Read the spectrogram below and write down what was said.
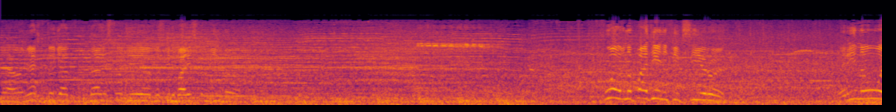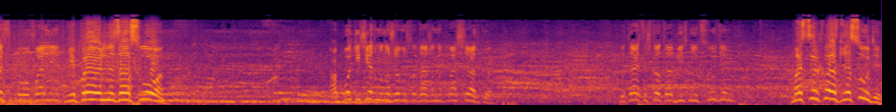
да, мяч в итоге отдали судьи баскетболистам Николу. И фол в нападении фиксирует. Ирина Осипова фалит. Неправильный заслон. А Поки Четман уже вышла даже на площадку. Пытается что-то объяснить судьям. Мастер-класс для судей.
